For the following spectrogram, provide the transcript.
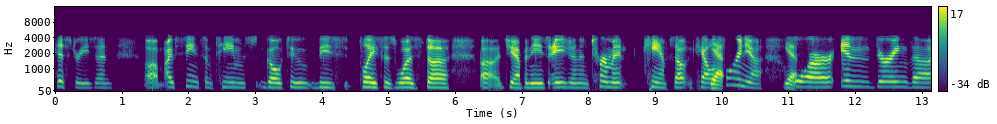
histories and um, I've seen some teams go to these places was the uh, Japanese Asian internment camps out in California yeah. or in during the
